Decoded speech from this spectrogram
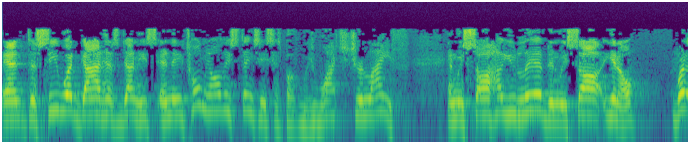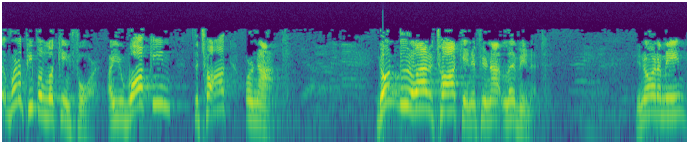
and to see what God has done. He's, and he told me all these things. He says, But we watched your life, and we saw how you lived, and we saw, you know, what, what are people looking for? Are you walking the talk or not? Don't do a lot of talking if you're not living it. You know what I mean?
